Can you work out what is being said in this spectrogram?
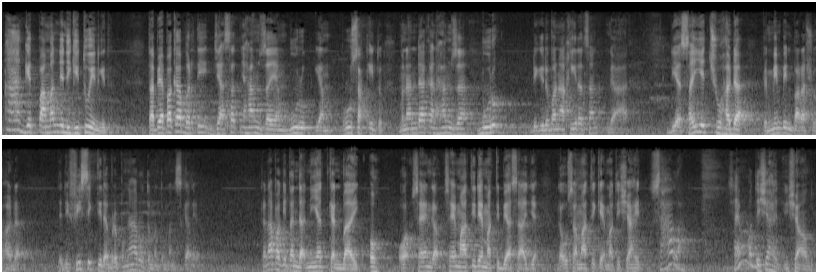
Kaget pamannya digituin gitu. Tapi apakah berarti jasadnya Hamzah yang buruk, yang rusak itu menandakan Hamzah buruk di kehidupan akhirat sana? Enggak. Dia sayyid syuhada, pemimpin para syuhada. Jadi fisik tidak berpengaruh teman-teman sekalian. Kenapa kita tidak niatkan baik? Oh, oh saya enggak, saya mati deh mati biasa aja, nggak usah mati kayak mati syahid. Salah. Saya mau mati syahid insya Allah.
